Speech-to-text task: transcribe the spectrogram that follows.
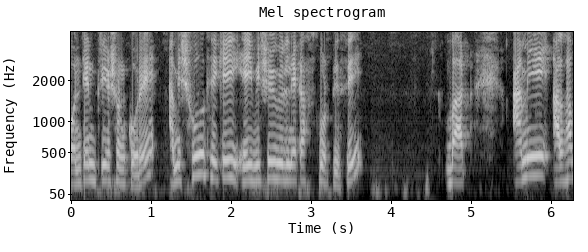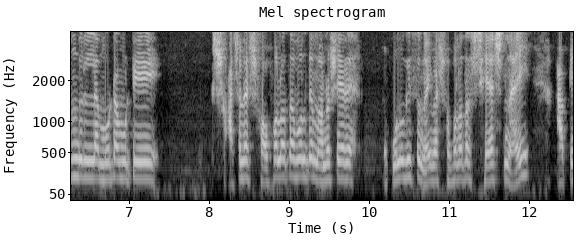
কন্টেন্ট ক্রিয়েশন করে, আমি শুরু থেকেই এই বিষয়গুলি নিয়ে কাজ করতেছি। বাট আমি আলহামদুলিল্লাহ মোটামুটি আসলে সফলতা বলতে মানুষের কোনো কিছু নাই বা সফলতার শেষ নাই। আপনি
